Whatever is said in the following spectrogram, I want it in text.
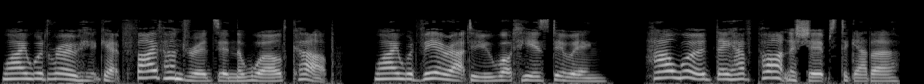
why would Rohit get 500s in the World Cup? Why would Virat do what he is doing? How would they have partnerships together?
